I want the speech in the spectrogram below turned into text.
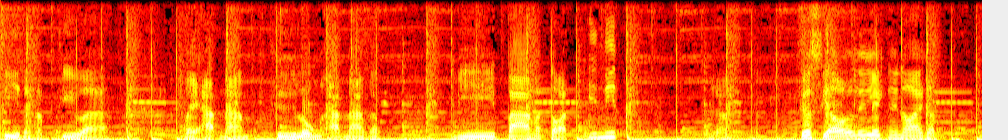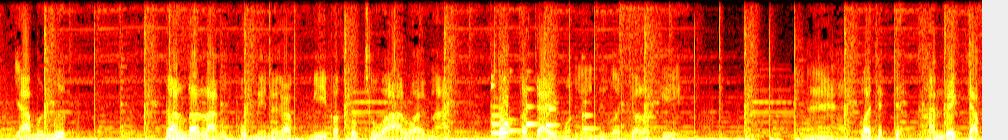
ซี่นะครับ ที่ว่าไว้อาบน้ำคือลงอาบน้ำครับ มีปลามาตอดนิดๆนะครับเสียวๆเล็ก ๆ น้อยๆครับ ยามมืดๆ ด้านด้านหลังผมเห็นนะครับ มีผักตบชวาลอยมาตกกระจายหมดเลยนึกว่าจระเข้แน่ว่าจะหันไปจับ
